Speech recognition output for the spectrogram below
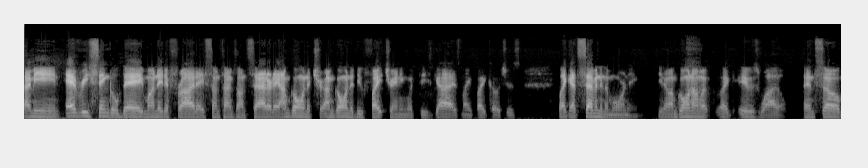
I mean, every single day, Monday to Friday, sometimes on Saturday, I'm going to tr- I'm going to do fight training with these guys, my fight coaches, like at seven in the morning. You know, I'm going on a, like it was wild, and so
